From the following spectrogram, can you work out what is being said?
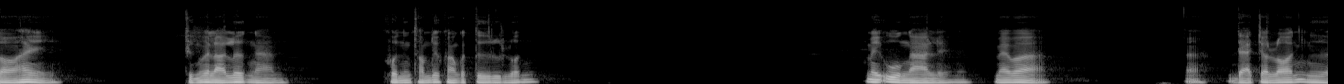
รอให้ถึงเวลาเลิกงาน คนหนึ่งทำด้วยความกระตือรือร้น ไม่อู้งานเลยนะแม้ว่าแดดจะร้อนเหงื่อ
